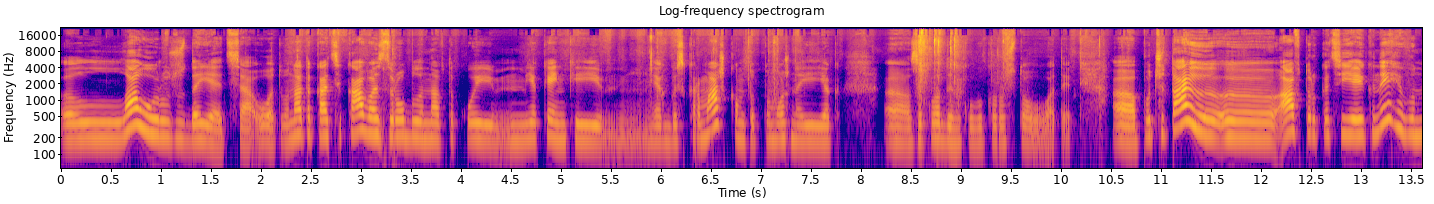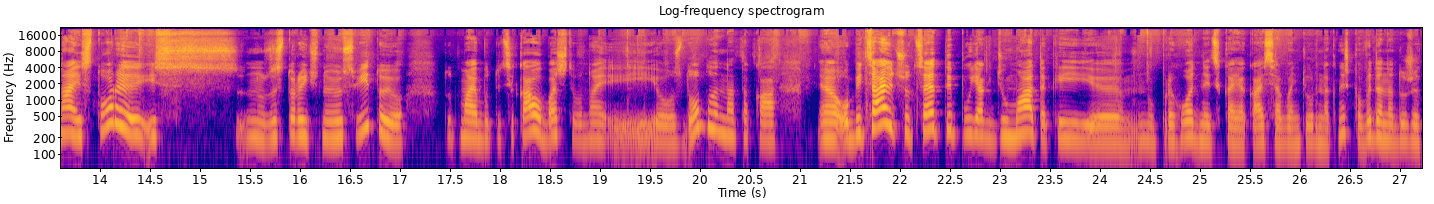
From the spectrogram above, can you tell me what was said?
Лаурус, здається. От. Вона така цікава, зроблена в такий м'якенький, якби з кармашком, тобто можна її як е, закладинку використовувати. Е, Почитаю е, авторка цієї книги, вона історик із, ну, з історичною освітою. Тут має бути цікаво, бачите, вона і оздоблена така. Обіцяють, що це, типу, як дюма, такий ну, пригодницька якась авантюрна книжка. Видана дуже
